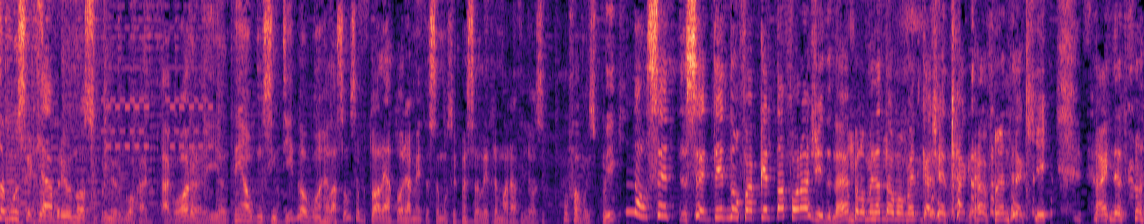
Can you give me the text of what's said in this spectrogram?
Essa música que abriu o nosso primeiro bloco agora, Ian, tem algum sentido, alguma relação? Você botou aleatoriamente essa música com essa letra maravilhosa? Por favor, explique. Não, sen- sentido não foi porque ele tá foragido, né? Pelo menos até o momento que a gente tá gravando aqui, ainda não,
